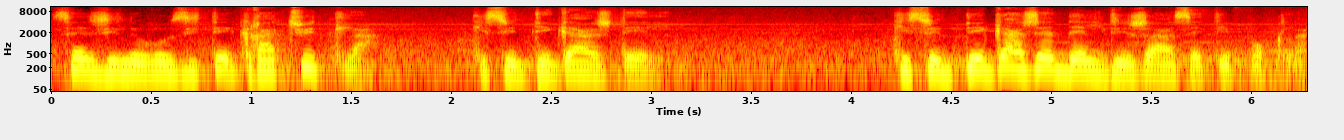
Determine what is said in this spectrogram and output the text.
Cette générosité gratuite là, qui se dégage d'elle qui se dégageait d'elle déjà à cette époque-là.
